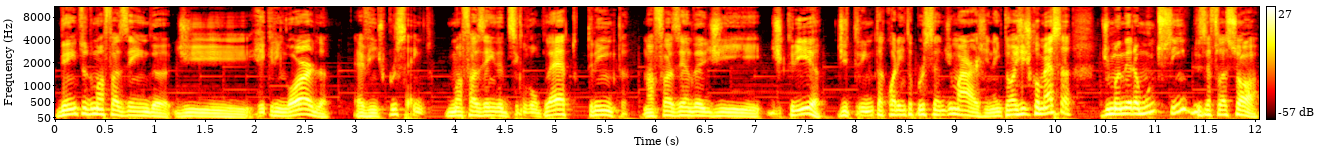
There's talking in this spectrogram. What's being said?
dentro de uma fazenda de recria engorda, é 20%. Uma fazenda de ciclo completo, 30%. Uma fazenda de, de cria, de 30% a 40% de margem. Né? Então a gente começa de maneira muito simples a falar assim: ó,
